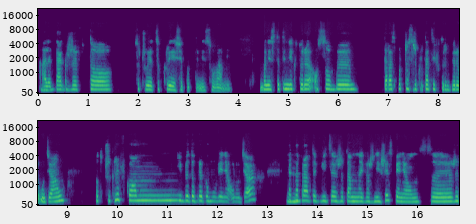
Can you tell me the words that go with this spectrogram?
ale także w to, co czuję, co kryje się pod tymi słowami. Bo niestety niektóre osoby teraz podczas rekrutacji, w których biorę udział, pod przykrywką niby dobrego mówienia o ludziach, tak mhm. naprawdę widzę, że tam najważniejszy jest pieniądz, że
